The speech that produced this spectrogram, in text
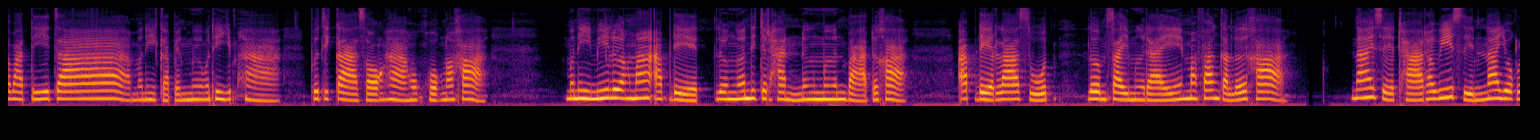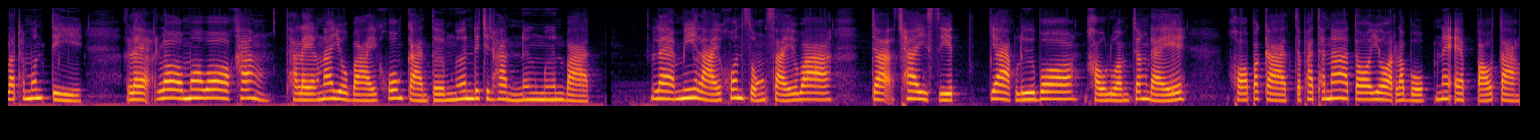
สวัสดีจ้ามื้อนี้ก็เป็นมือวันที่ยิบหาพฤศจิกาสองหาหกหกเนาะค่ะมื้อนี้มีเรื่องมาอัปเดต เรื่องเงินดิจิทัลหนึ่งหมื่นบาทเด้อค่ะ อัปเดตล่าสุด เริ่มใส่มือใดมาฟังกันเลยค่ะ นายเศรษฐาทวีสินนายกรัฐมนตรี และล่อมอวอข้างแถลงนโยบายโครงการเติมเงินดิจิทัลหนึ่งหมื่นบาท และมีหลายคนสงสัยว่า จะใช่สิทธิ์ ยากหรือบอเข้ารวมจังใด ขอประกาศจะพัฒนาต่อยอดระบบในแอปเป๋าตัง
